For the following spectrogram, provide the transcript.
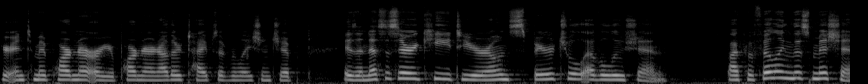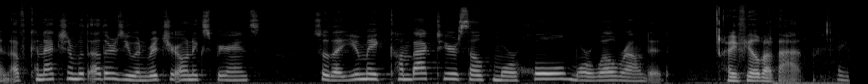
your intimate partner or your partner in other types of relationship is a necessary key to your own spiritual evolution. By fulfilling this mission of connection with others, you enrich your own experience so that you may come back to yourself more whole, more well rounded. How do you feel about that? I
